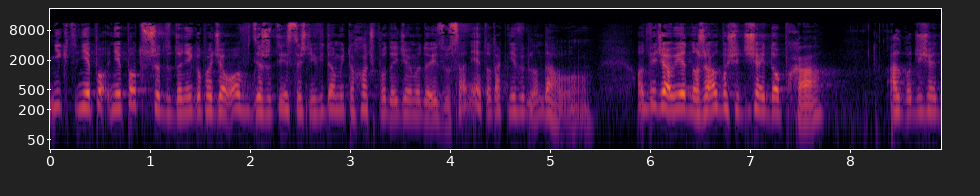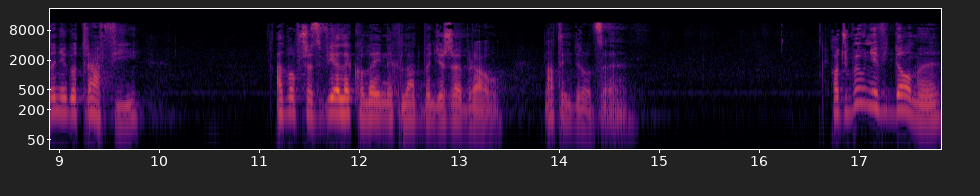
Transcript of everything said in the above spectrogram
Nikt nie, po, nie podszedł do Niego, powiedział, o widzę, że Ty jesteś niewidomy, to chodź podejdziemy do Jezusa. Nie, to tak nie wyglądało. On wiedział jedno, że albo się dzisiaj dopcha, albo dzisiaj do Niego trafi, albo przez wiele kolejnych lat będzie żebrał na tej drodze. Choć był niewidomy,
